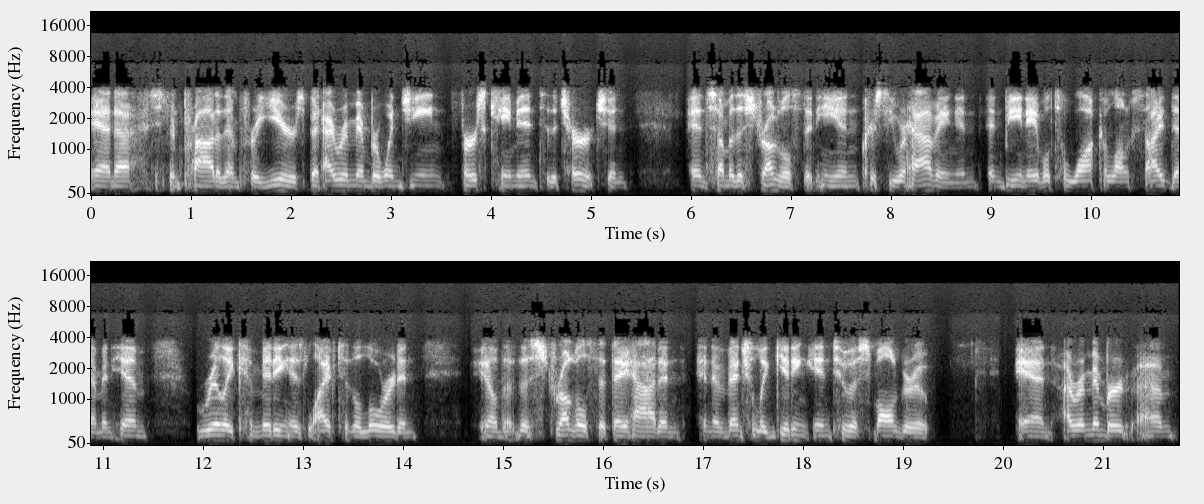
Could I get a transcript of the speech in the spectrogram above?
And uh, just been proud of them for years. But I remember when Gene first came into the church and and some of the struggles that he and Christy were having and, and being able to walk alongside them and him really committing his life to the Lord and you know the the struggles that they had and and eventually getting into a small group and I remember um,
